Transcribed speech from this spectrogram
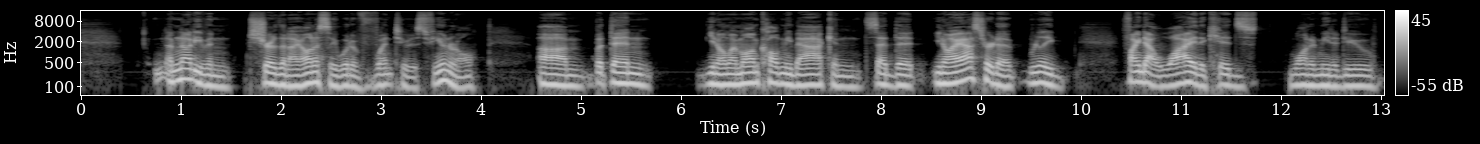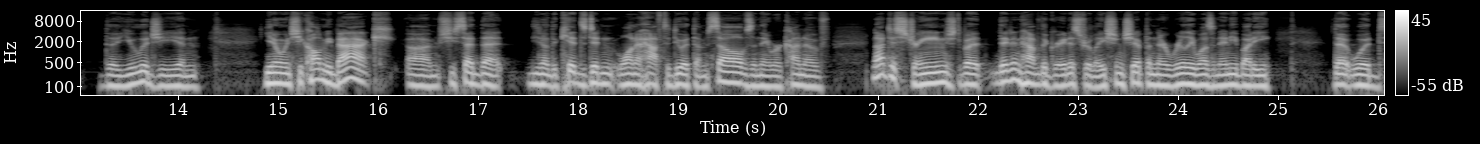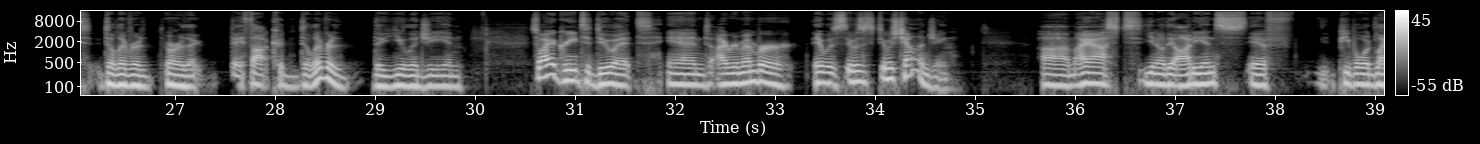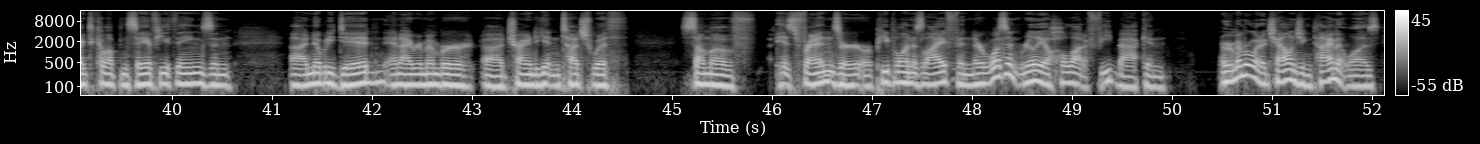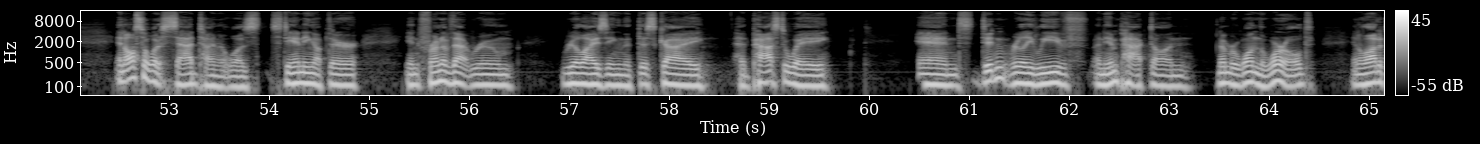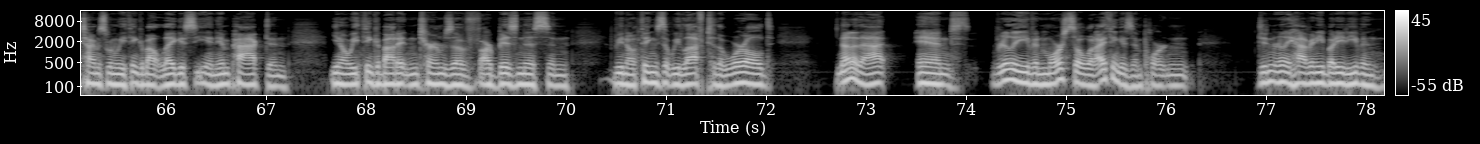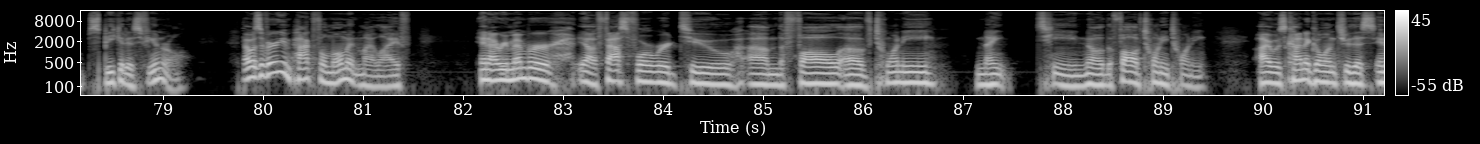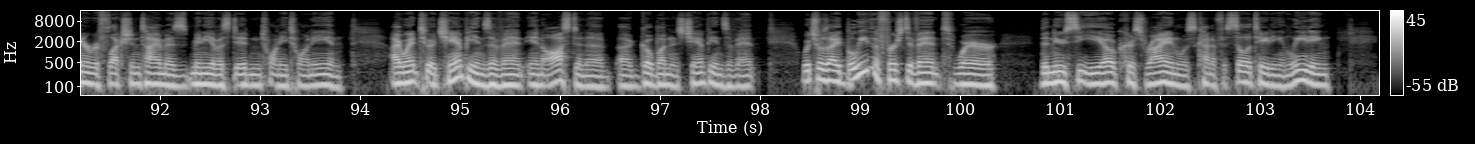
I'm not even sure that I honestly would have went to his funeral. Um, but then you know, my mom called me back and said that, you know, I asked her to really find out why the kids wanted me to do the eulogy. And, you know, when she called me back, um, she said that, you know, the kids didn't want to have to do it themselves and they were kind of not estranged, but they didn't have the greatest relationship. And there really wasn't anybody that would deliver or that they thought could deliver the eulogy. And so I agreed to do it. And I remember it was, it was, it was challenging um, I asked, you know, the audience if people would like to come up and say a few things, and uh, nobody did. And I remember uh, trying to get in touch with some of his friends or, or people in his life, and there wasn't really a whole lot of feedback. And I remember what a challenging time it was, and also what a sad time it was standing up there in front of that room, realizing that this guy had passed away and didn't really leave an impact on number one, the world, and a lot of times when we think about legacy and impact and, you know, we think about it in terms of our business and, you know, things that we left to the world, none of that. And really, even more so, what I think is important, didn't really have anybody to even speak at his funeral. That was a very impactful moment in my life. And I remember, uh, fast forward to um, the fall of 2019, no, the fall of 2020. I was kind of going through this inner reflection time as many of us did in 2020. And I went to a champions event in Austin, a, a champions event, which was, I believe, the first event where the new CEO, Chris Ryan, was kind of facilitating and leading.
